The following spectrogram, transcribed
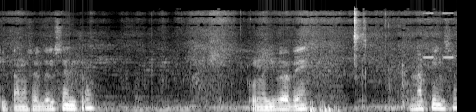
Quitamos el del centro con la ayuda de una pinza.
